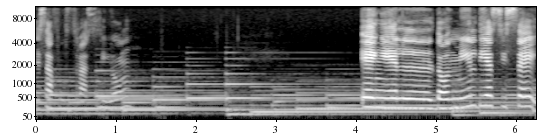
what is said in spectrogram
esa frustración. En el 2016,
